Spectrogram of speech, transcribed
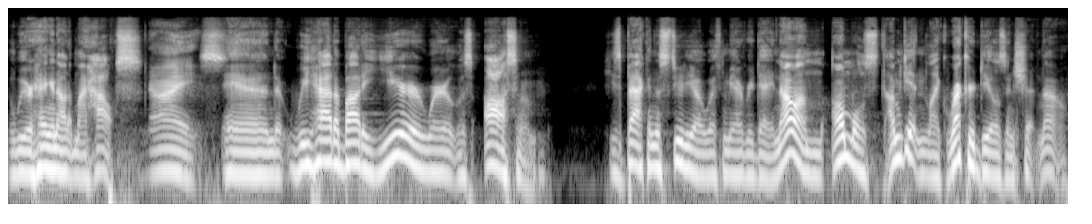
And we were hanging out at my house, Nice. and we had about a year where it was awesome. He's back in the studio with me every day. Now I'm almost I'm getting like record deals and shit now.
